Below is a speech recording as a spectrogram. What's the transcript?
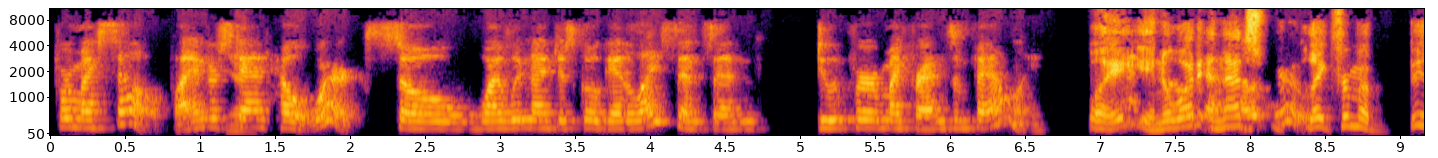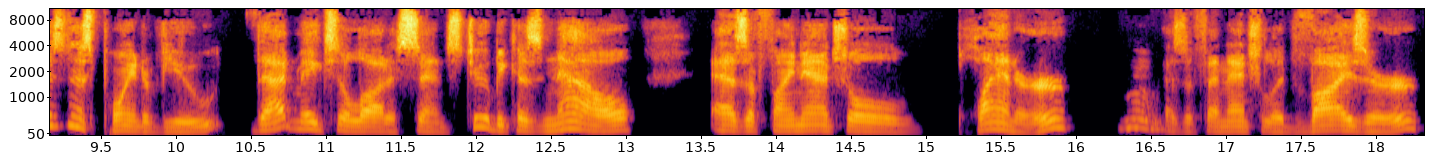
for myself? I understand yeah. how it works. So why wouldn't I just go get a license and do it for my friends and family? Well, hey, you know what? And that's like from a business point of view, that makes a lot of sense too, because now as a financial planner, mm. as a financial advisor,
